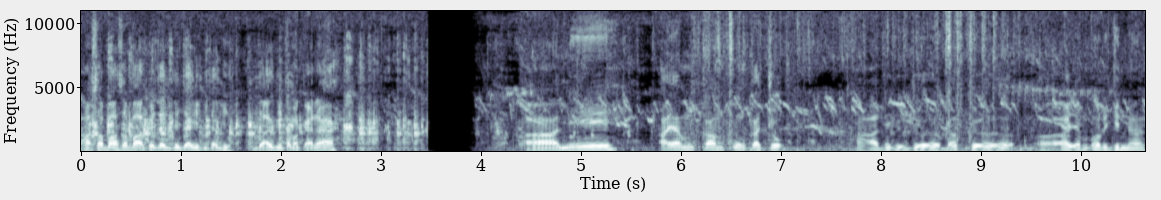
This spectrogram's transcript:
Ah uh, sabar sabar. Kejap lagi kejap lagi kejap lagi. Kejap lagi kita makan eh. Ah uh, ni ayam kampung kacuk. Ah uh, ada juga baka uh, ayam original.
